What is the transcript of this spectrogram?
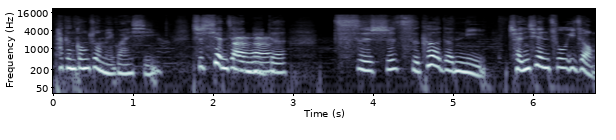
它跟工作没关系，是现在你的此时此刻的你呈现出一种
